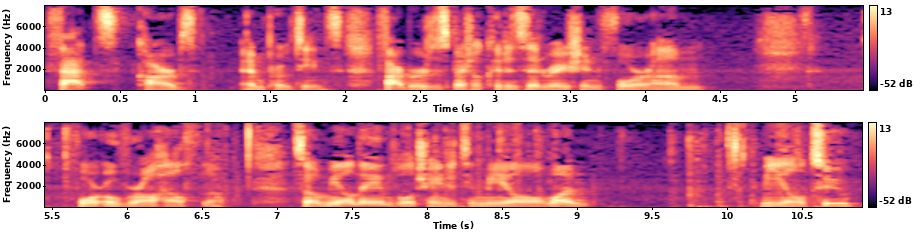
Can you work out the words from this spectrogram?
fats, carbs, and proteins. Fiber is a special consideration for um, for overall health, though. So meal names, we'll change it to meal one, meal two,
